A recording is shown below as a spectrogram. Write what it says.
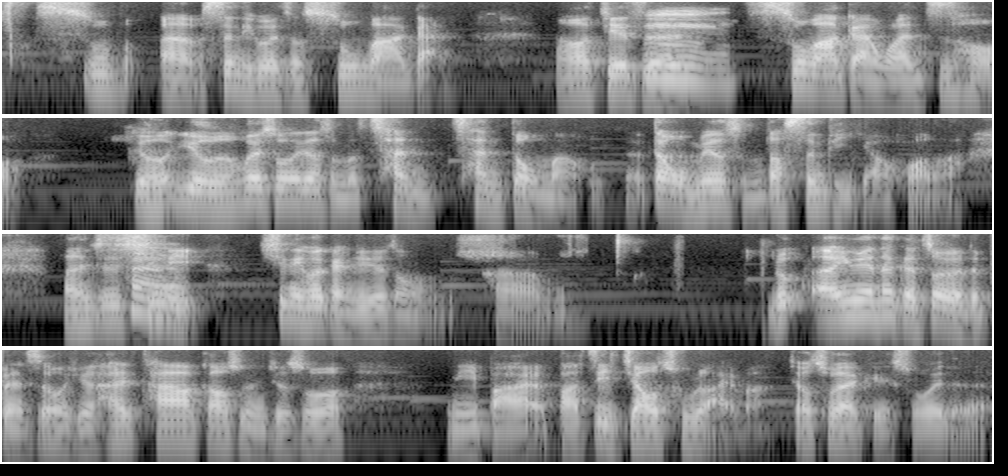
舒呃身体会有这种酥麻感，然后接着酥麻感完之后，有有人会说那叫什么颤颤动嘛，但我没有什么到身体摇晃啊，反正就是心里。心里会感觉有种，呃，如呃，因为那个咒语的本身，我觉得他他要告诉你，就是说，你把把自己交出来嘛，交出来给所谓的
